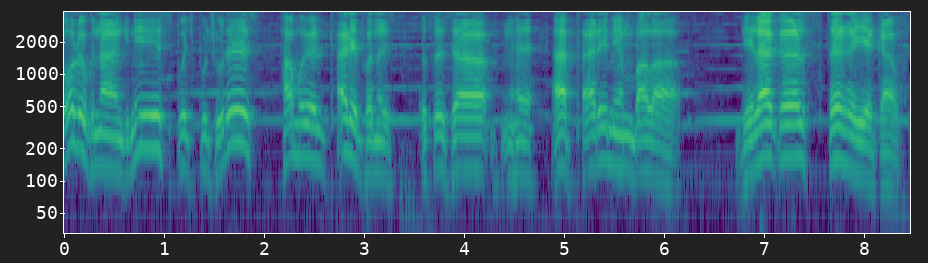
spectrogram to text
կոլուկնանգնիս պուչպուչուրես համել թարեփնես ասեսա ա փարիմին բալա դիլակս տղը եկավ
